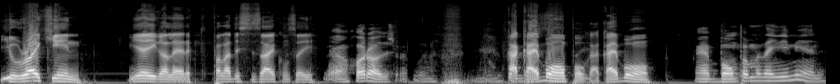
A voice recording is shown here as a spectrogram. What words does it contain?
e o Roy Keane. E aí, galera, falar desses icons aí. É, horrorosos, né? O Kaká é bom, pô, o Kaká é bom. É bom pra mandar em DME, né?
